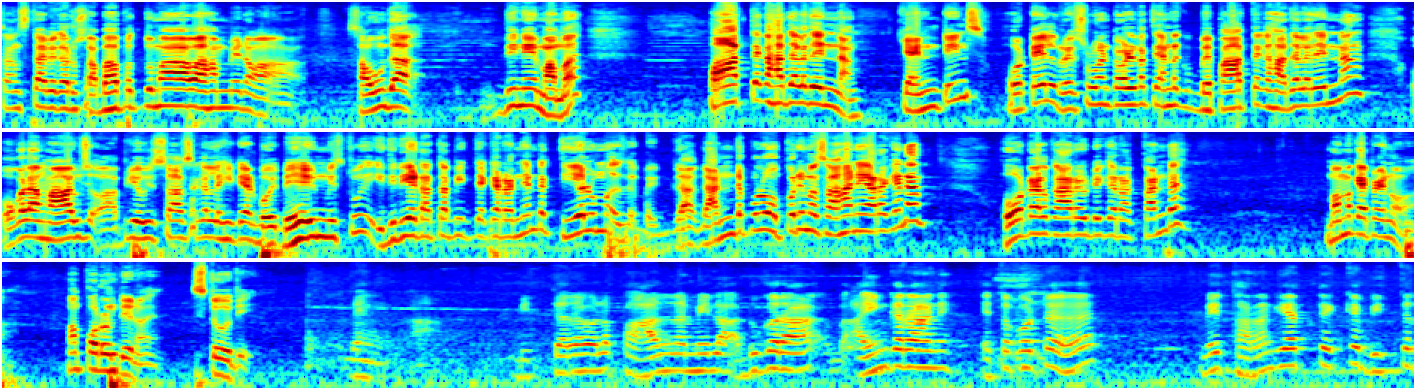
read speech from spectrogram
සංස්ථාවේ ගරු සභාපතිතුමාව හම්බ වෙනවා සවුදා දිනේ මම. පාත් එක හදලා දෙන්නම්. කැන්ටින්ස් හොටෙල් රෙස්ටුරන්ට් වලට යන පාත් එක හදලා දෙන්නම්. ඕගොල්ලන් මා අපි විශ්වාස කරලා හිටියට බොයි බෙහෙවින් මිස්තු ඉදිරියටත් අපිත් එක්ක කරන් දෙන්න තියලුම ගන්න පුළුවන් උපරිම සහනය අරගෙන හෝටල් කාර්යෝ ටික රැකන්න මම කැපෙනවා. මම පොරොන්දු වෙනවා ස්තුතියි. දැන් බිත්තරවල පාලන මිල අඩු කරා අයින් කරානේ. එතකොට මේ තරගයත් එක්ක බිත්තර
